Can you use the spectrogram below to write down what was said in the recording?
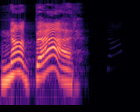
Not bad.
